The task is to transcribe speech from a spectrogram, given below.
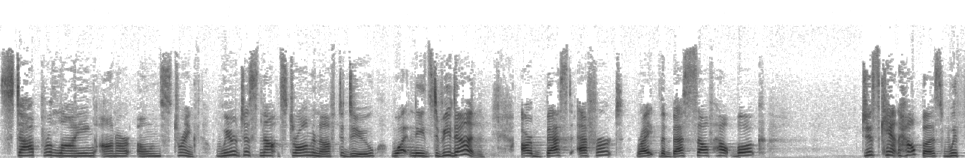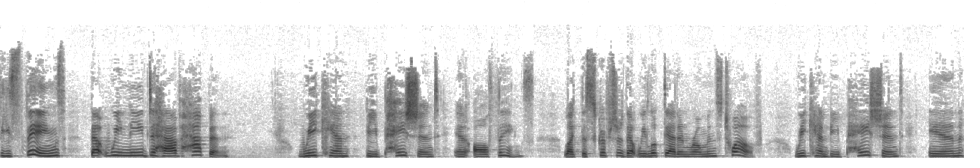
stop relying on our own strength. We're just not strong enough to do what needs to be done. Our best effort, right? The best self help book just can't help us with these things that we need to have happen. We can be patient in all things, like the scripture that we looked at in Romans 12. We can be patient in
